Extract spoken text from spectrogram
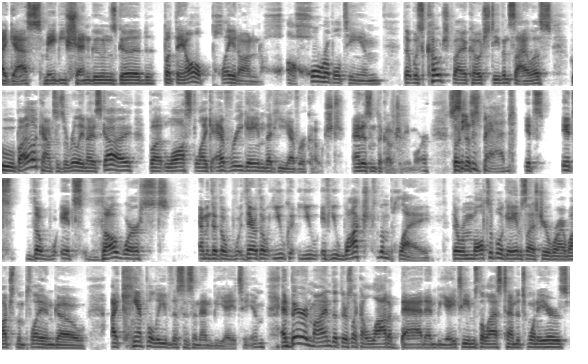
I guess maybe Sengun's good, but they all played on a horrible team that was coached by a coach, Stephen Silas, who by all accounts is a really nice guy, but lost like every game that he ever coached and isn't the coach anymore. So Seems just bad. it's it's the it's the worst. I mean, they're the they're the you you if you watched them play, there were multiple games last year where I watched them play and go, I can't believe this is an NBA team. And bear in mind that there's like a lot of bad NBA teams the last 10 to 20 years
